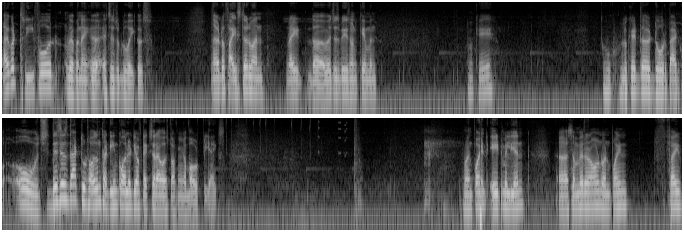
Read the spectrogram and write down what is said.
i got three four weapon uh, hsw vehicles i got a five star one right the which is based on cayman okay Oh, look at the door pad. Oh, this is that 2013 quality of texture I was talking about. Yikes. 1.8 million, uh, somewhere around 1.5,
